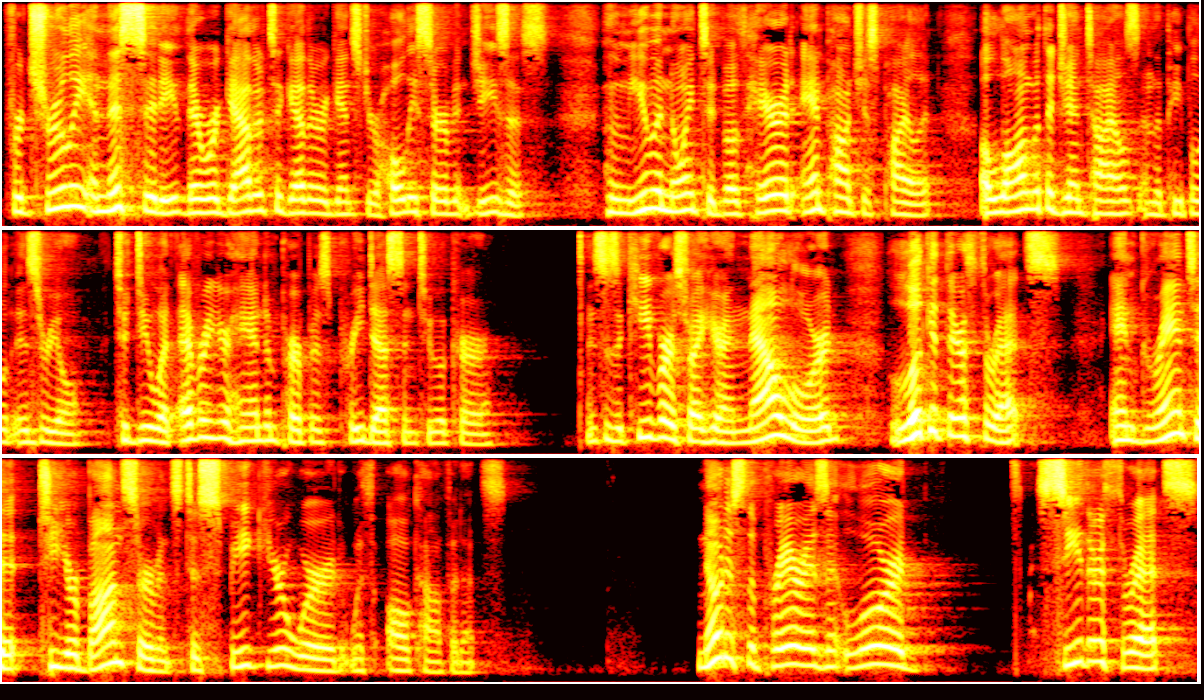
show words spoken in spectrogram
For truly in this city there were gathered together against your holy servant Jesus whom you anointed, both Herod and Pontius Pilate, along with the Gentiles and the people of Israel, to do whatever your hand and purpose predestined to occur. This is a key verse right here. And now, Lord, look at their threats and grant it to your bondservants to speak your word with all confidence. Notice the prayer isn't, Lord, see their threats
